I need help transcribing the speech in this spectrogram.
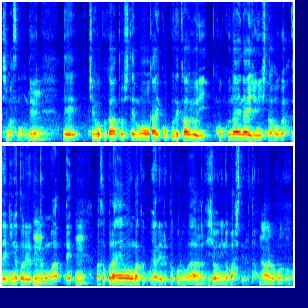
しますもんうん。で、で中国側としても外国で買うより国内内需にした方が税金が取れるというところもあって、うん。まあ、そこら辺をうまくやれるところは非常に伸ばしていると、なるほど。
